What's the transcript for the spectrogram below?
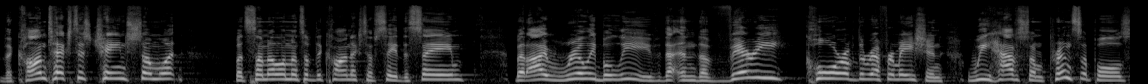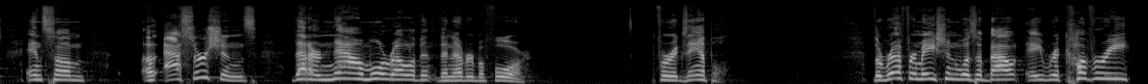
the context has changed somewhat, but some elements of the context have stayed the same. But I really believe that in the very core of the Reformation, we have some principles and some uh, assertions that are now more relevant than ever before. For example, the Reformation was about a recovery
